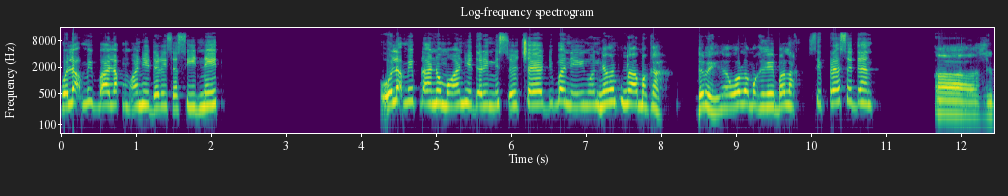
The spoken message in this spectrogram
wala may balak mo anhi dari sa Senate. Wala may plano mo anhi dari Mr. Chair. Di ba niingon Nga nga ka. Nga wala makikibalak. si President Ah, si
